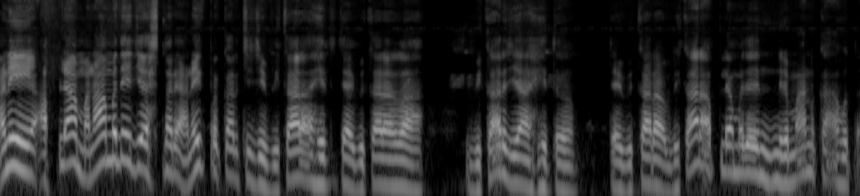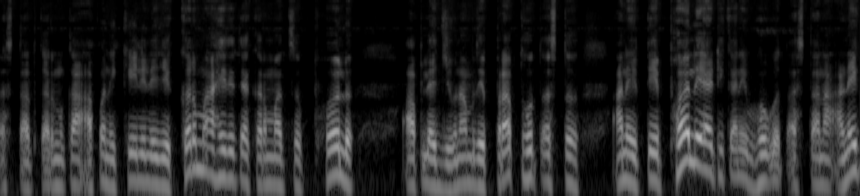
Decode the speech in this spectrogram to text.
आणि आपल्या मनामध्ये जे असणारे अनेक प्रकारचे जे विकार आहेत त्या विकाराला विकार जे आहेत त्या विकारा विकार आपल्यामध्ये निर्माण का होत असतात? कारण का आपण केलेले जे कर्म आहे ते त्या कर्माचं फल आपल्या जीवनामध्ये प्राप्त होत असतं आणि ते फल या ठिकाणी भोगत असताना अनेक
